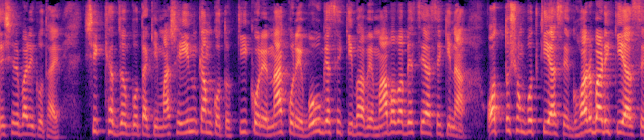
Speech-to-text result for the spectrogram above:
দেশের বাড়ি কোথায়? শিক্ষার যোগ্যতা কি? মাসে ইনকাম কত? কি করে? না করে? বউ গেছে কীভাবে? মা বাবা বেঁচে আছে কিনা? অর্থ সম্পদ কি আছে ঘর বাড়ি কি আছে,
